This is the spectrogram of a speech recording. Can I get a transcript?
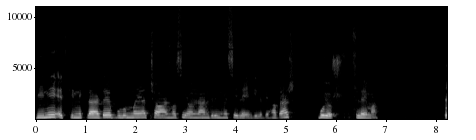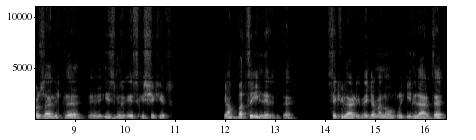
dini etkinliklerde bulunmaya çağırması, yönlendirilmesiyle ilgili bir haber. Buyur Süleyman. Özellikle e, İzmir, Eskişehir, yani Batı illerinde, sekülerliğin egemen olduğu illerde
